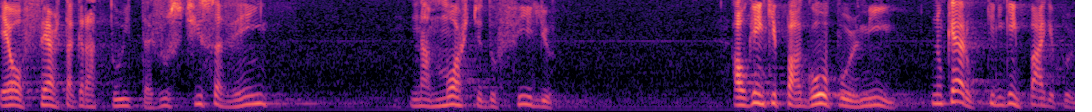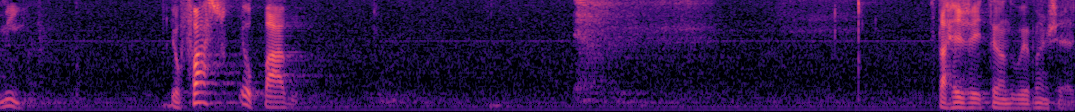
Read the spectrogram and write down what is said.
é oferta gratuita. Justiça vem na morte do filho. Alguém que pagou por mim. Não quero que ninguém pague por mim. Eu faço, eu pago. Está rejeitando o Evangelho.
